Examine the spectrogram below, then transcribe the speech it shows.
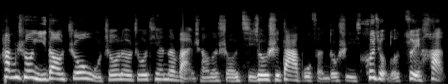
他们说，一到周五、周六、周天的晚上的时候，急救室大部分都是喝酒的醉汉。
